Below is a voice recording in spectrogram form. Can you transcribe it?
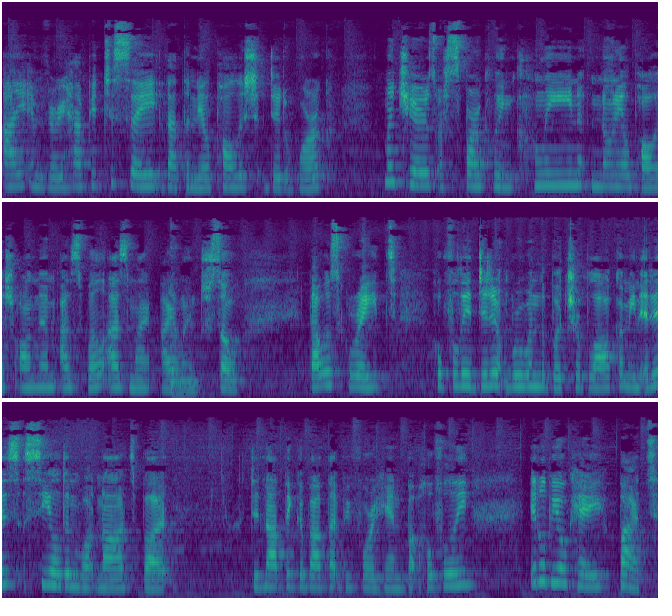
I am very happy to say that the nail polish did work. My chairs are sparkling clean, no nail polish on them, as well as my island. So that was great. Hopefully it didn't ruin the butcher block. I mean, it is sealed and whatnot, but did not think about that beforehand, but hopefully it'll be okay. But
